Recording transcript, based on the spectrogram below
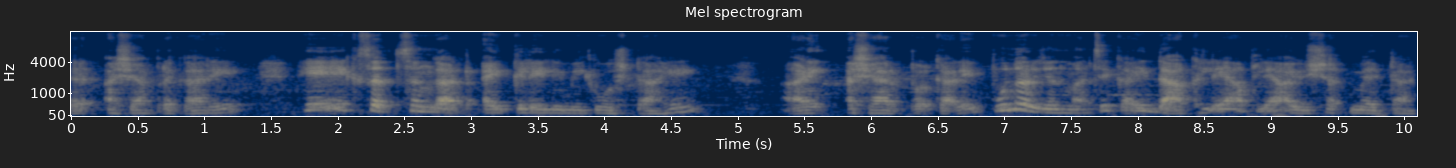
तर अशा प्रकारे हे एक सत्संगात ऐकलेली मी गोष्ट आहे. आणि अशा प्रकारे पुनर्जन्माचे काही दाखले आपल्या आयुष्यात मिळतात.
